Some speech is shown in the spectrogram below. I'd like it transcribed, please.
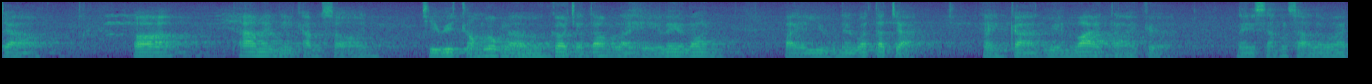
เจ้า เพราะถ้าไม่มีคำสอนชีวิตของพวกเราก็จะต้องละเหเล่ร่อน ไปอยู่ในวัฏจักร แห่งการเวียนว่ายตายเกิด ในสังสารวัฏ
